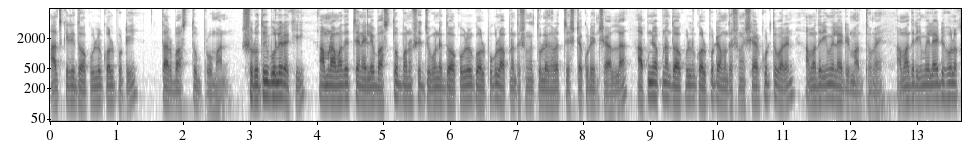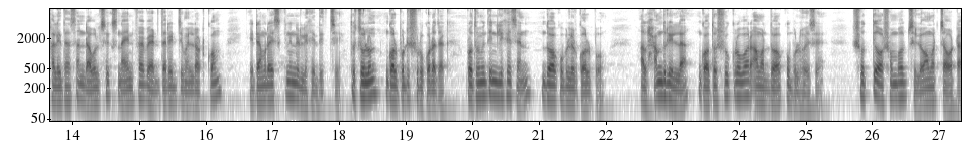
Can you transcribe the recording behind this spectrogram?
আজকের এই দোয়া কবুলের গল্পটি তার বাস্তব প্রমাণ। শুরুতেই বলে রাখি, আমরা আমাদের চ্যানেলে বাস্তব মানুষের জীবনের দোয়া কবলের গল্পগুলো আপনাদের সঙ্গে তুলে ধরার চেষ্টা করি ইনশাআল্লাহ। আপনি আপনার দোয়া কবলের গল্পটি আমাদের সঙ্গে শেয়ার করতে পারেন আমাদের ইমেল আইডির মাধ্যমে। আমাদের ইমেল আইডি হলো Khalid Hasan double six nine five at the rate Gmail dot com এটা আমরা স্ক্রিনে লিখে দিচ্ছি। তো চলুন গল্পটি শুরু করা যাক। প্রথমে তিনি লিখেছেন, দোয়া কবলের গল্প। আলহামদুলিল্লাহ, গত শুক্রবার আমার দোয়া কবুল হয়েছে। সত্যি অসম্ভব ছিল আমার চাওয়াটা,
